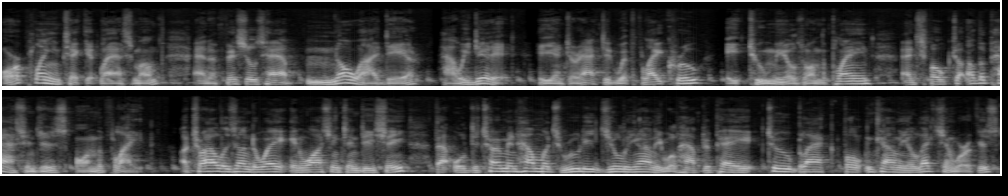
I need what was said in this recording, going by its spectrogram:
or plane ticket last month, and officials have no idea how he did it. He interacted with flight crew, ate two meals on the plane, and spoke to other passengers on the flight. A trial is underway in Washington, D.C. that will determine how much Rudy Giuliani will have to pay two black Fulton County election workers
